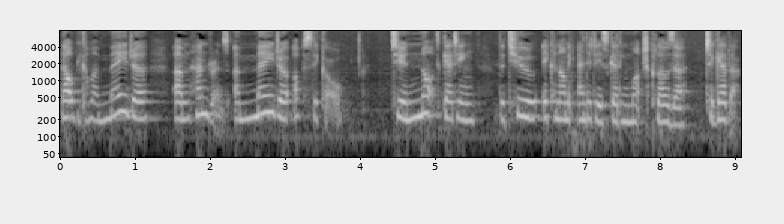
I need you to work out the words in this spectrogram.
that would become a major um, hindrance, a major obstacle to not getting the two economic entities getting much closer together.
